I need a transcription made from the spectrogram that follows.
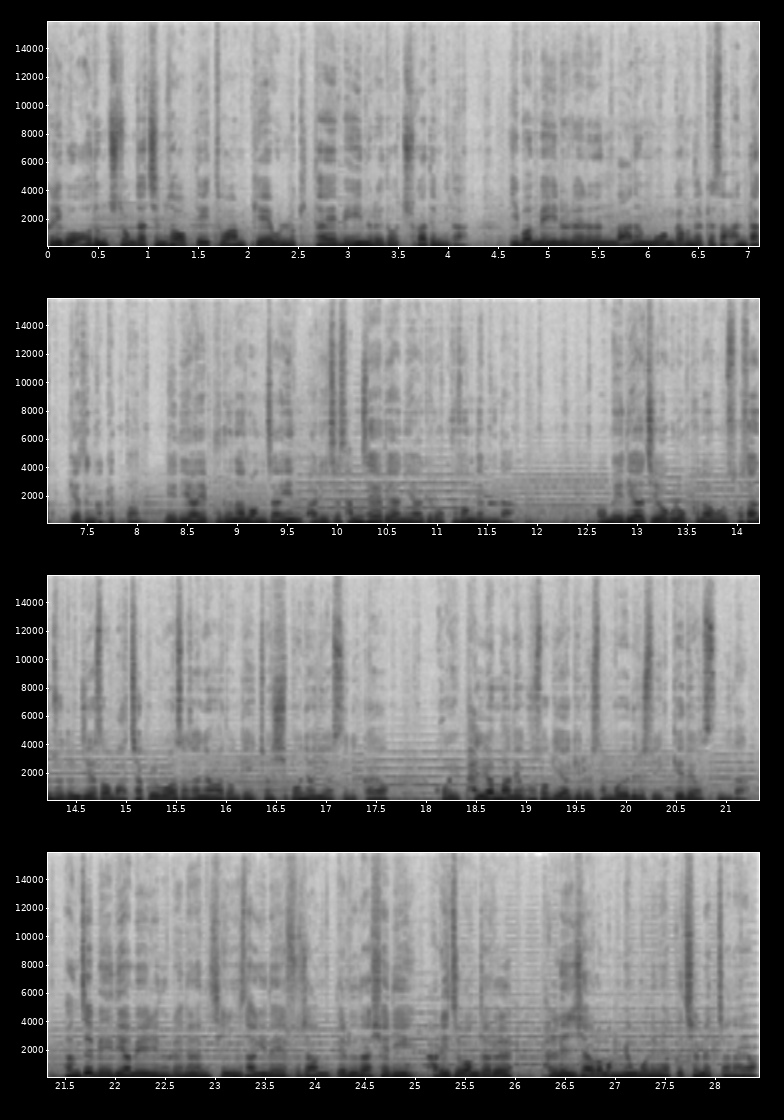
그리고 어둠 추종자 침소 업데이트와 함께 울루키타의 메인 의뢰도 추가됩니다. 이번 메인 의뢰는 많은 모험가분들께서 안타깝게 생각했던 메디아의 불운한 왕자인 바리즈 3세에 대한 이야기로 구성됩니다. 어, 메디아 지역을 오픈하고 소산 주둔지에서 마차 끌고 와서 사냥하던 게 2015년이었으니까요. 거의 8년 만에 후속 이야기를 선보여드릴 수 있게 되었습니다. 현재 메디아 메인 의뢰는 시안 상인회 수장 네르다 쉔이 바리즈 왕자를 발렌시아로 망명 보내며 끝을 맺잖아요.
